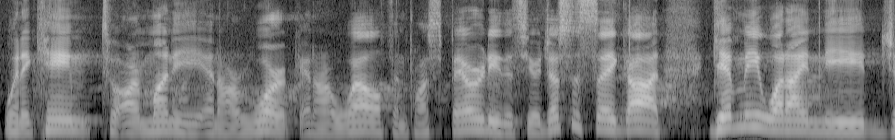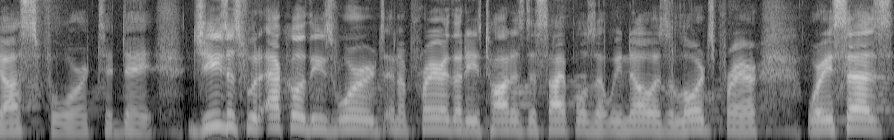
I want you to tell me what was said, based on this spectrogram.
when it came to our money and our work and our wealth and prosperity this year? Just to say, God, give me what I need just for today. Jesus would echo these words in a prayer that he taught his disciples that we know as the Lord's Prayer, where he says,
